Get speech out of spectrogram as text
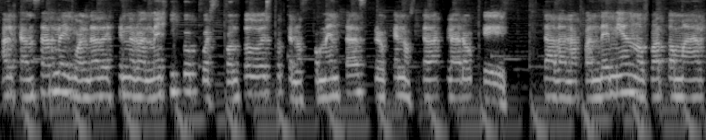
alcanzar la igualdad de género en México, pues con todo esto que nos comentas, creo que nos queda claro que dada la pandemia nos va a tomar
